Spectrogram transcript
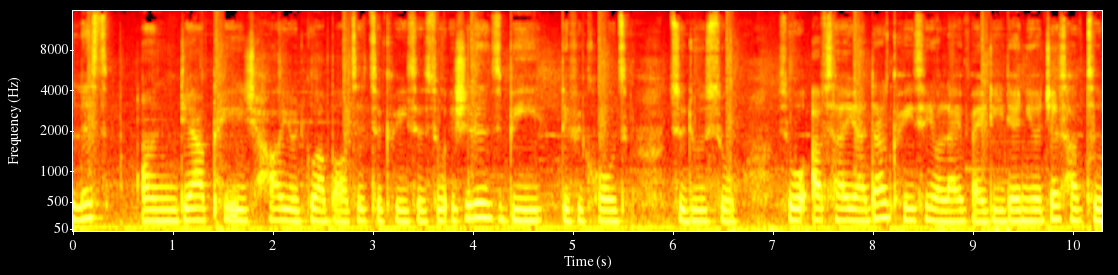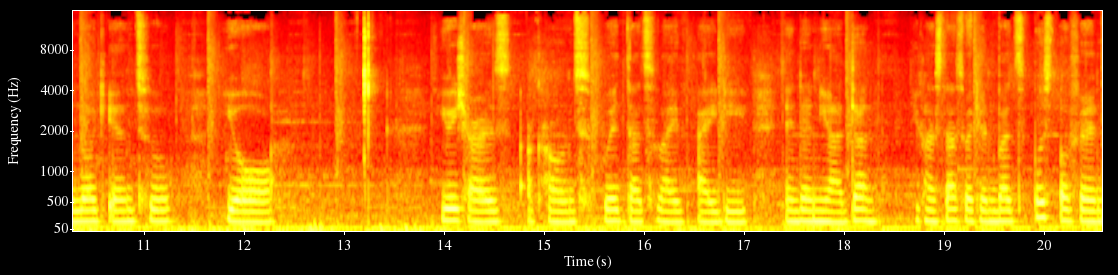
list on their page how you'd go about it to create it. So it shouldn't be difficult to do so. So after you're done creating your live id then you just have to log into your UHRS account with that live ID and then you are done. You can start working, but most often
